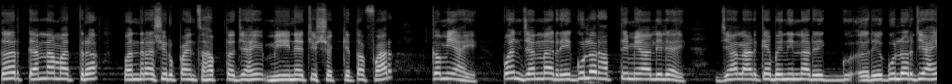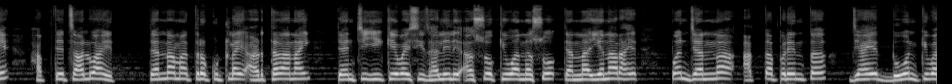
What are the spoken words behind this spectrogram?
तर त्यांना मात्र पंधराशे रुपयांचा हप्ता जे आहे मिळण्याची शक्यता फार कमी आहे. पण ज्यांना रेग्युलर हप्ते मिळालेले आहे ज्या लाडक्या बहिणींना रेगु रेग्युलर जे आहे हप्ते चालू आहेत त्यांना मात्र कुठलाही अडथळा नाही. त्यांची ई के वाय सी झालेली असो किंवा नसो त्यांना येणार आहेत. पण ज्यांना आत्तापर्यंत जे आहे दोन किंवा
